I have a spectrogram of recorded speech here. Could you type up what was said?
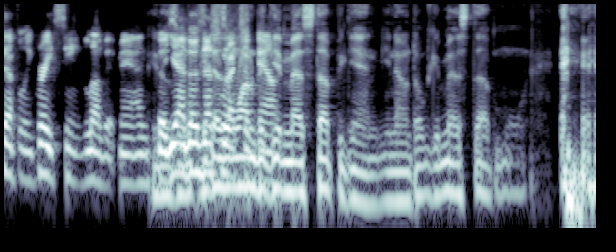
definitely great scene love it man He but yeah those, he that's doesn't what i want him to get messed up again. You know, don't get messed up. hey,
